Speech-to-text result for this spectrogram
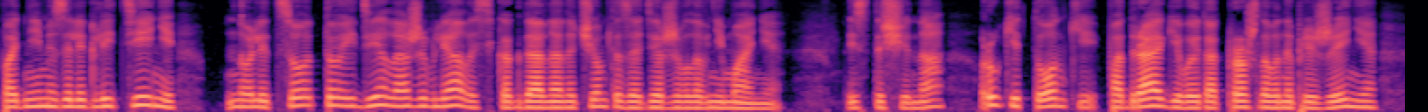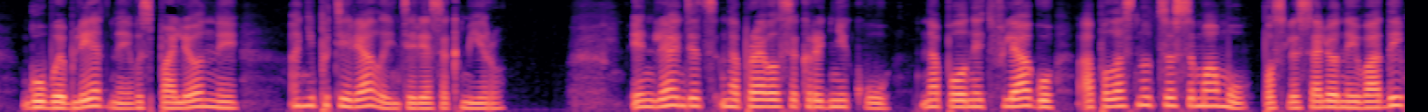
под ними залегли тени, но лицо то и дело оживлялось, когда она на чем-то задерживала внимание. Истощена — Руки тонкие, подрагивают от прошлого напряжения, губы бледные, воспаленные, а не потеряла интереса к миру. Инляндец направился к роднику, наполнить флягу, ополоснуться самому после соленой воды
